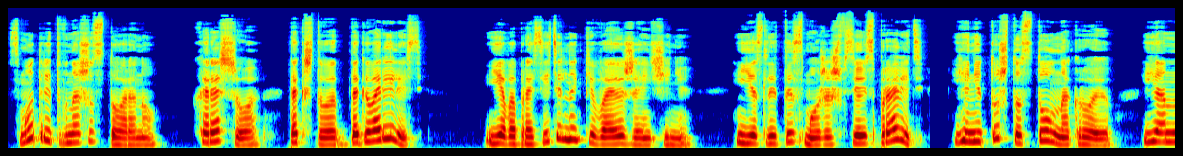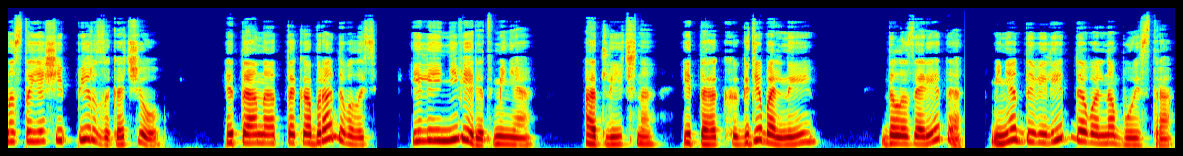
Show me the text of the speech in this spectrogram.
смотрит в нашу сторону. «Хорошо, так что, договорились?» Я вопросительно киваю женщине. «Если ты сможешь все исправить, я не то что стол накрою, я настоящий пир закачу». Это она так обрадовалась или не верит в меня? Отлично. Итак, где больные? До лазарета меня довели довольно быстро.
